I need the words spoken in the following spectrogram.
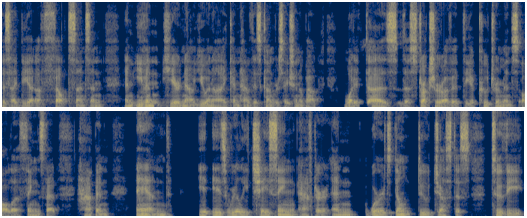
this idea of felt sense. And and even here now you and I can have this conversation about what it does the structure of it the accoutrements all the things that happen. And it is really chasing after. And words don't do justice to the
